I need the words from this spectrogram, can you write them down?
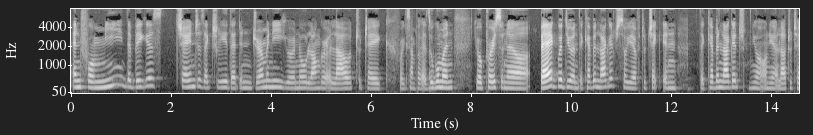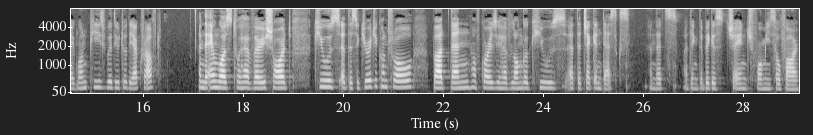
And for me, the biggest change is actually that in Germany, you are no longer allowed to take, for example, as a woman, your personal bag with you and the cabin luggage. So, you have to check in the cabin luggage. You are only allowed to take one piece with you to the aircraft. And the aim was to have very short queues at the security control, but then, of course, you have longer queues at the check in desks. And that's, I think, the biggest change for me so far.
